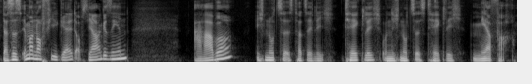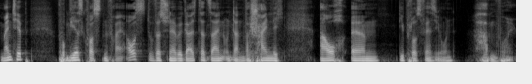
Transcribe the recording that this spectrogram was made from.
Das ist immer noch viel Geld aufs Jahr gesehen, aber ich nutze es tatsächlich täglich und ich nutze es täglich mehrfach. Mein Tipp, probier es kostenfrei aus, du wirst schnell begeistert sein und dann wahrscheinlich auch ähm, die Plus-Version haben wollen.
